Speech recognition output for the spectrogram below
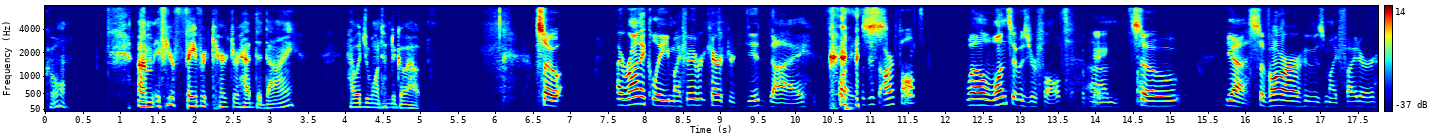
Cool. Um, if your favorite character had to die, how would you want him to go out? So, ironically, my favorite character did die twice. Was this our fault? Well, once it was your fault. Okay, Um, so, yeah, Savar, who's my fighter,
